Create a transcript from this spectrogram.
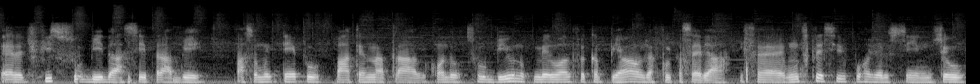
era difícil subir da C para B passou muito tempo batendo na trave. Quando subiu no primeiro ano foi campeão, já foi para a Série A. Isso é muito expressivo pro Rogério Ceni. Seu,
